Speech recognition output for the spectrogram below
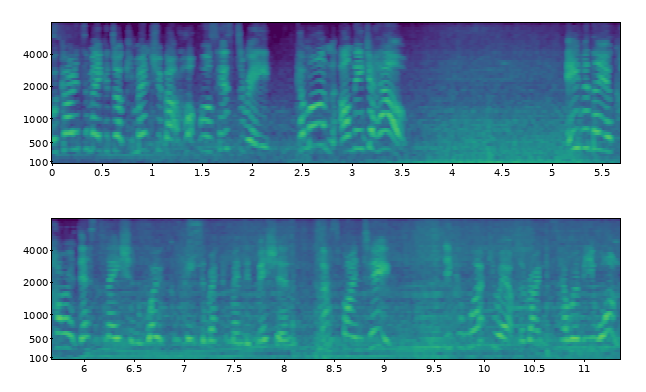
We're going to make a documentary about Hot Wheels history. Come on, I'll need your help. Even though your current destination won't complete the recommended mission, that's fine too. You can work your way up the ranks however you want.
